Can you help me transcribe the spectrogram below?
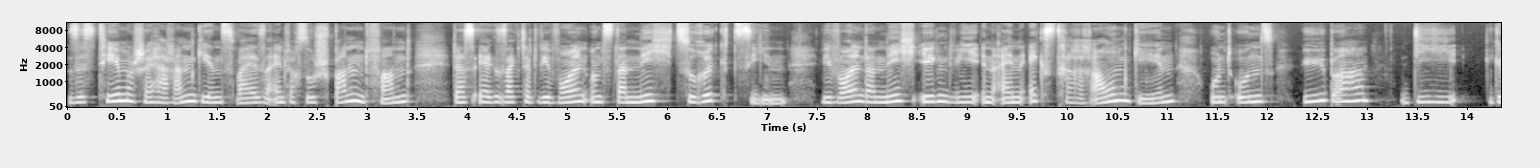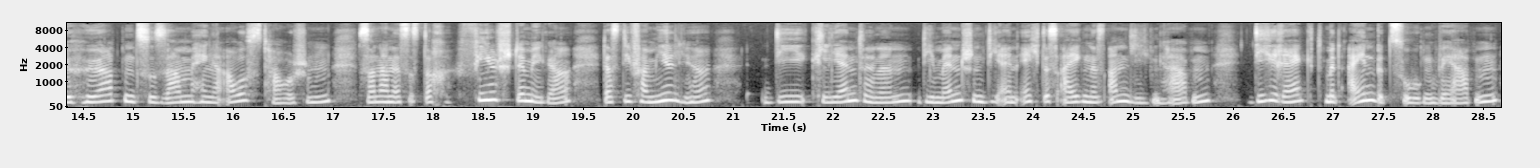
systemische Herangehensweise einfach so spannend fand, dass er gesagt hat, wir wollen uns dann nicht zurückziehen. Wir wollen dann nicht irgendwie in einen extra Raum gehen und uns über die gehörten Zusammenhänge austauschen, sondern es ist doch viel stimmiger, dass die Familie die Klientinnen, die Menschen, die ein echtes eigenes Anliegen haben, direkt mit einbezogen werden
